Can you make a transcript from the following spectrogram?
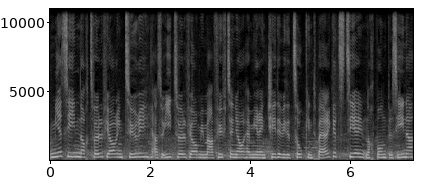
wir sind nach zwölf Jahren in Zürich, also in zwölf Jahren, mit Mann 15 Jahren, haben wir entschieden, wieder zurück in die Berge zu ziehen, nach Pontresina.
